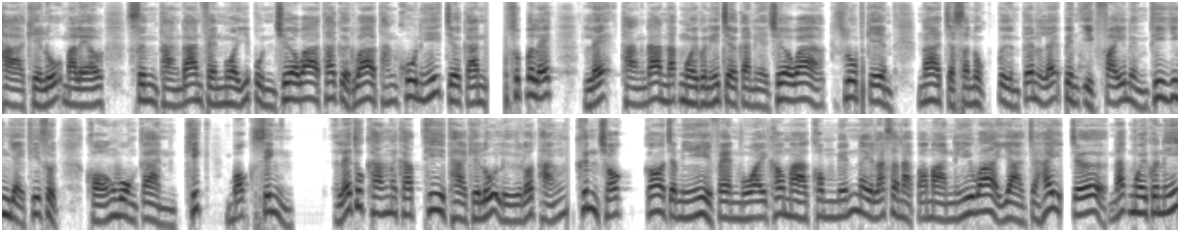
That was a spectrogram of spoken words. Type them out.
ทาเครุมาแล้ว ซึ่งทางด้านแฟนมวยญี่ปุ่นเชื่อว่าถ้าเกิดว่าทั้งคู่นี้เจอกันซุปเปอร์เล็กและทางด้านนักมวยคนนี้เจอกันเนี่ยเชื่อว่ารูปเกมน่าจะสนุกตื่นเต้น และเป็นอีกไฟหนึ่งที่ยิ่งใหญ่ที่สุดของวงการคิกบ็อกซิ่งและทุกครั้งนะครับที่ทาเครุหรือรถถังขึ้นช็อก ก็จะมีแฟนมวยเข้ามาคอมเมนต์ในลักษณะประมาณนี้ว่าอยากจะให้เจอนักมวยคนนี้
